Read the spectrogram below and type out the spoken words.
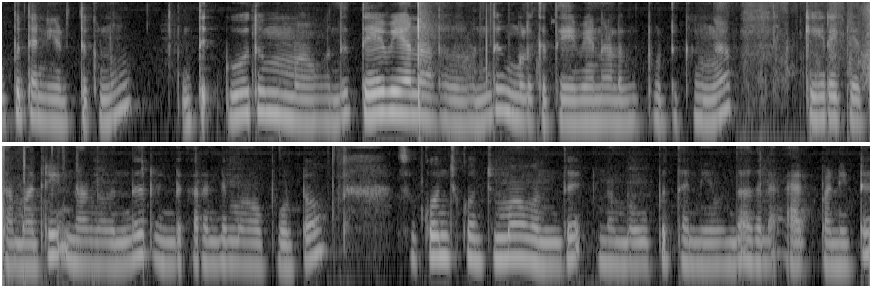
உப்பு தண்ணி எடுத்துக்கணும். இது கோதுமை மாவு வந்து தேவையான அளவு வந்து உங்களுக்கு தேவையான அளவு போட்டுக்கோங்க. கீரைக்கு ஏற்ற மாதிரி நாங்கள் வந்து ரெண்டு கரண்டி மாவு போட்டோம். ஸோ கொஞ்சம் கொஞ்சமாக வந்து நம்ம உப்பு தண்ணியை வந்து அதில் ஆட் பண்ணிவிட்டு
